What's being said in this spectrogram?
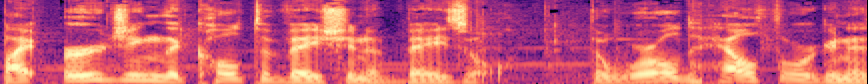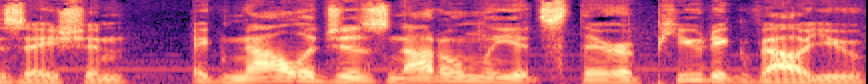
By urging the cultivation of basil, the World Health Organization acknowledges not only its therapeutic value,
